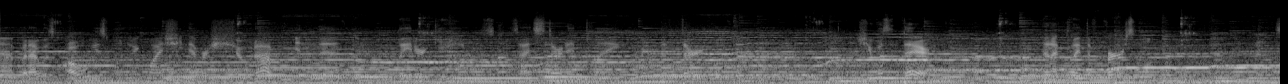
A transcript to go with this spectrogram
That, but I was always wondering why she never showed up in the later games. Because I started playing the third one. She wasn't there. Then I played the first one. Then the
